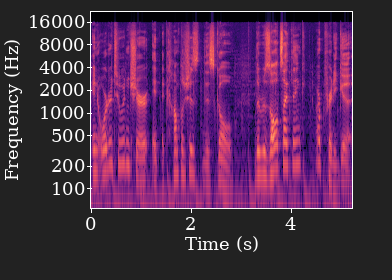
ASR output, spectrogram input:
in order to ensure it accomplishes this goal. The results, I think, are pretty good.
